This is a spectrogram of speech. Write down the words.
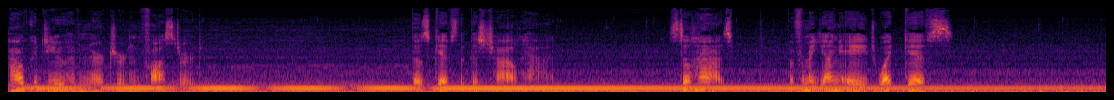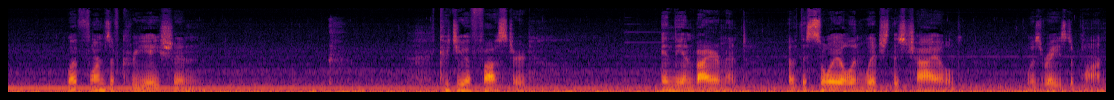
How could you have nurtured and fostered those gifts that this child had? Still has, but from a young age, what gifts, what forms of creation could you have fostered in the environment of the soil in which this child was raised upon?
